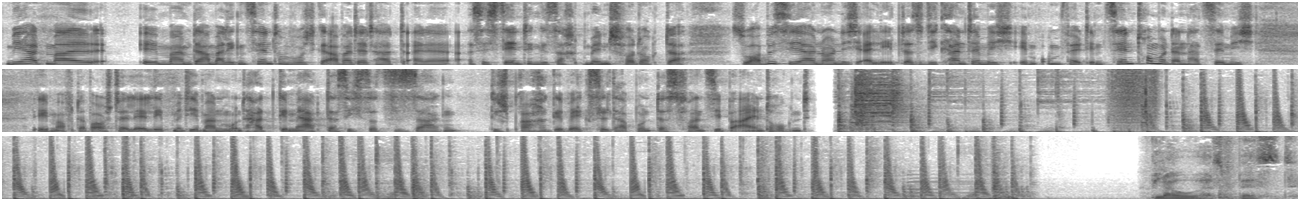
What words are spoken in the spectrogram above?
Mir hat mal in meinem damaligen Zentrum, wo ich gearbeitet habe, eine Assistentin gesagt, Mensch, Frau Doktor, so habe ich Sie ja noch nicht erlebt. Also die kannte mich im Umfeld im Zentrum und dann hat sie mich eben auf der Baustelle erlebt mit jemandem und hat gemerkt, dass ich sozusagen die Sprache gewechselt habe und das fand sie beeindruckend. Blauasbest.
